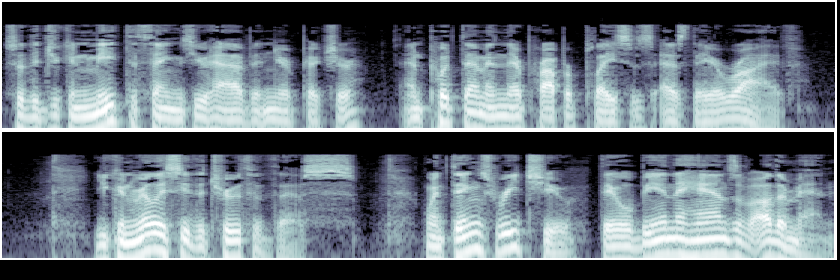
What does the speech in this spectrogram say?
so that you can meet the things you have in your picture and put them in their proper places as they arrive. You can really see the truth of this. When things reach you, they will be in the hands of other men,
